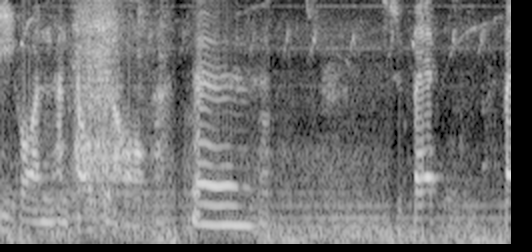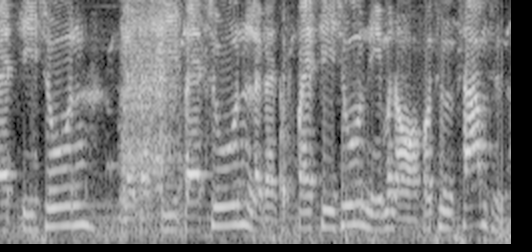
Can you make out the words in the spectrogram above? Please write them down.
ีก่อนหันสองเถื่อออกฮะเออแปด แปดสี่ศูนย์แล้วก็สี่แปดศูนย์แล้วก็แปดสี่ศูนย์นี่มันออกก็ถือสามเถื่อ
